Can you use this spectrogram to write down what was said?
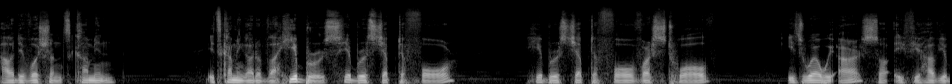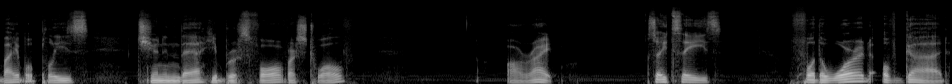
our devotion's coming. It's coming out of uh, Hebrews, Hebrews chapter four, Hebrews chapter four, verse twelve is where we are. So if you have your Bible, please tune in there. Hebrews 4, verse 12. All right. So it says, For the word of God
